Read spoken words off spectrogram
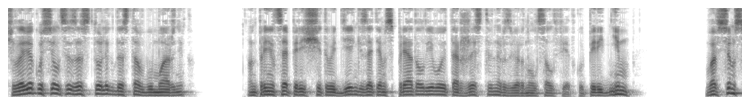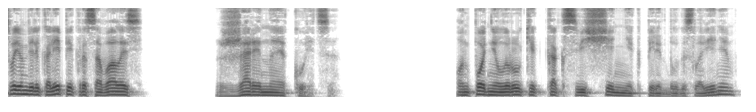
Человек уселся за столик, достав бумажник. Он принялся пересчитывать деньги, затем спрятал его и торжественно развернул салфетку. Перед ним во всем своем великолепии красовалась жареная курица. Он поднял руки, как священник перед благословением.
